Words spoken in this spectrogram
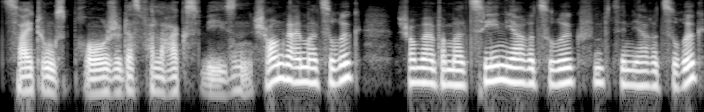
Zeitungsbranche, das Verlagswesen. Schauen wir einmal zurück, schauen wir einfach mal zehn Jahre zurück, 15 Jahre zurück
